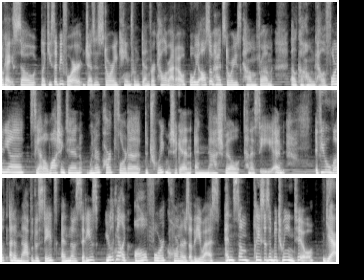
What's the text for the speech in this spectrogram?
Okay, so like you said before, Jez's story came from Denver, Colorado, but we also had stories come from El Cajon, California, Seattle, Washington, Winter Park, Florida, Detroit, Michigan, and Nashville, Tennessee. And if you look at a map of the states and those cities, you're looking at like all four corners of the US and some places in between too. Yeah,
